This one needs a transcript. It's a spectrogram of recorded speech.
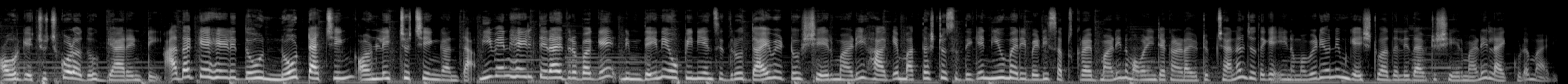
ಅವ್ರಿಗೆ ಚುಚ್ಕೊಳ್ಳೋದು ಗ್ಯಾರಂಟಿ ಅದಕ್ಕೆ ಹೇಳಿದ್ದು ನೋ ಟಚಿಂಗ್ ಓನ್ಲಿ ಚುಚಿಂಗ್ ಅಂತ. ನೀವೇನ್ ಹೇಳ್ತೀರಾ ಇದ್ರ ಬಗ್ಗೆ? ನಿಮ್ದೇನೇ ಒಪಿನಿಯನ್ಸ್ ಇದ್ರು ದಯವಿಟ್ಟು ಶೇರ್ ಮಾಡಿ. ಹಾಗೆ ಮತ್ತಷ್ಟು ಸುದ್ದಿಗೆ ನೀವು ಮರಿಬೇಡಿ. ಸಬ್ಸ್ಕ್ರೈಬ್ ಮಾಡಿ ನಮ್ಮ one India Kannada YouTube channel ಜೊತೆಗೆ ಈ ನಮ್ಮ ವಿಡಿಯೋ ನಿಮಗೆ ಇಷ್ಟವಾದಲ್ಲಿ ದಯವಿಟ್ಟು ಶೇರ್ ಮಾಡಿ ಲೈಕ್ ಕೂಡ ಮಾಡಿ.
